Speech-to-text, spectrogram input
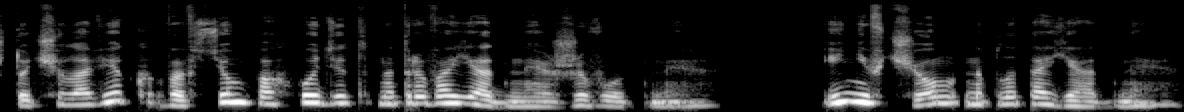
что человек во всем походит на травоядное животное и ни в чем на плотоядное.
